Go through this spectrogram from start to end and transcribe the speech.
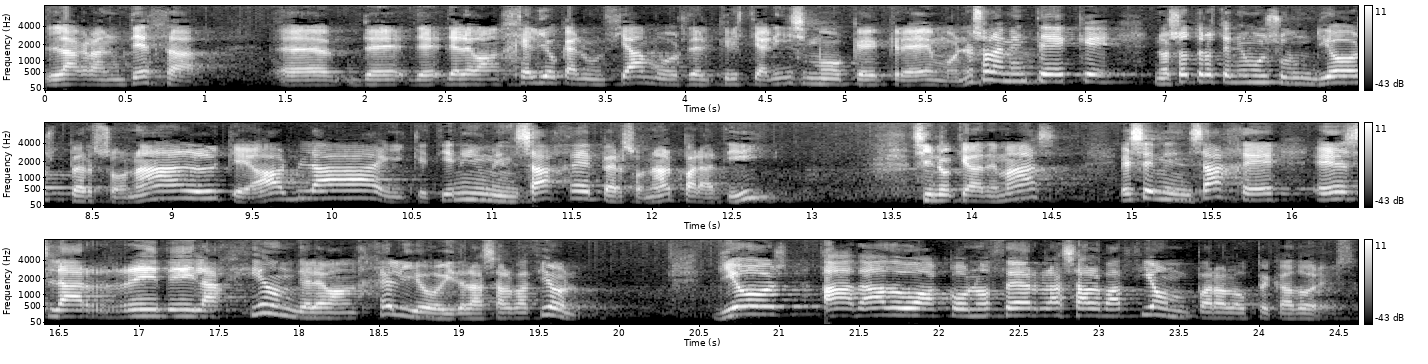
la grandeza eh, del Evangelio que anunciamos, del cristianismo que creemos. No solamente es que nosotros tenemos un Dios personal que habla y que tiene un mensaje personal para ti, sino que además ese mensaje es la revelación del Evangelio y de la salvación. Dios ha dado a conocer la salvación para los pecadores.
